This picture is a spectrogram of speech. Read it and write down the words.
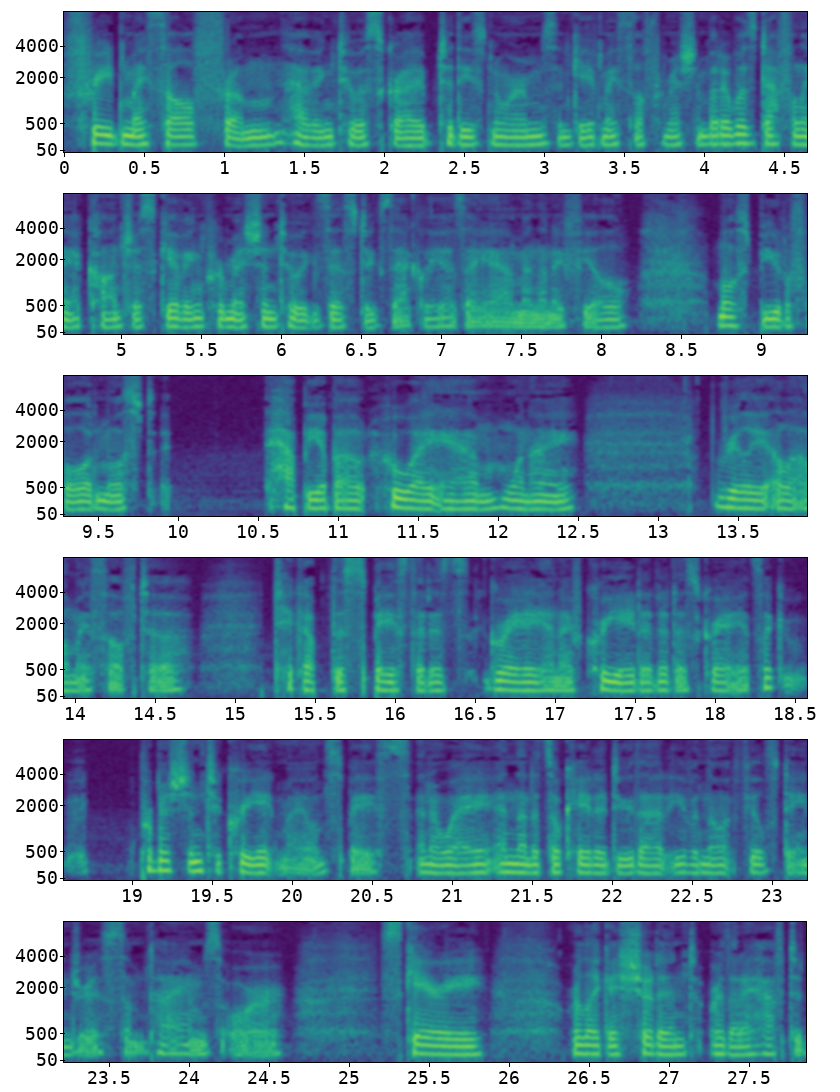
freed myself from having to ascribe to these norms and gave myself permission. But it was definitely a conscious giving permission to exist exactly as I am, and then I feel most beautiful and most happy about who I am when I really allow myself to take up this space that is gray and I've created it as gray. It's like permission to create my own space in a way and that it's okay to do that even though it feels dangerous sometimes or scary or like I shouldn't or that I have to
